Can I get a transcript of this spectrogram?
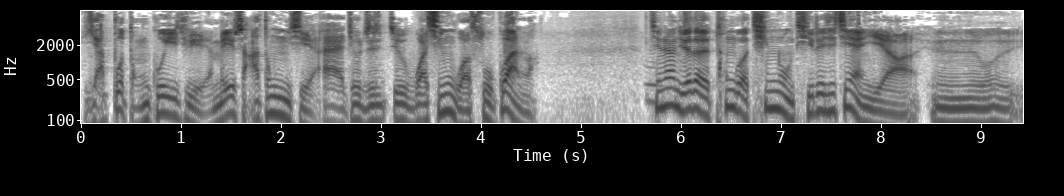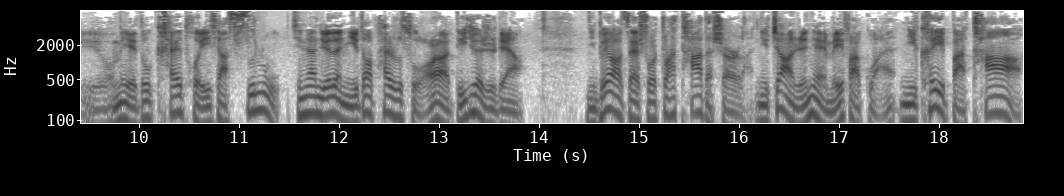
也不懂规矩，也没啥东西，哎，就是就我行我素惯了。金山觉得，通过听众提这些建议啊，嗯，我我们也都开拓一下思路。金山觉得，你到派出所啊，的确是这样，你不要再说抓他的事儿了，你这样人家也没法管。你可以把他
